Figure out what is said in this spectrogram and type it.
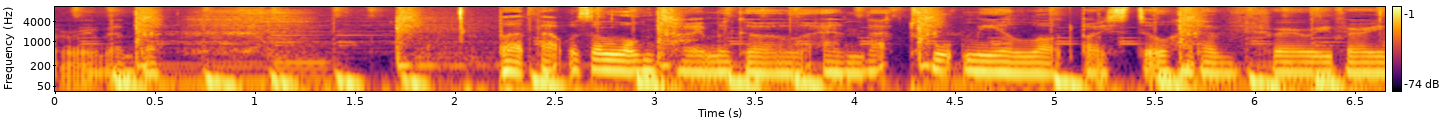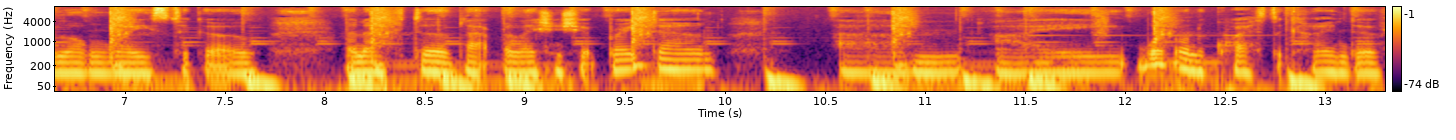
Can't remember. but that was a long time ago and that taught me a lot but i still had a very very long ways to go and after that relationship breakdown um, i went on a quest to kind of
